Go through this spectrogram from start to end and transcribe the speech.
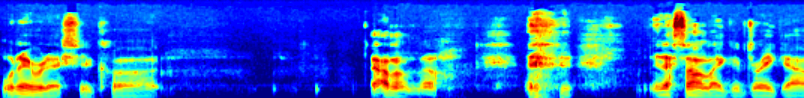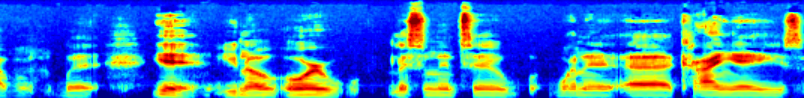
whatever that shit called. I don't know. that sounds like a Drake album, but yeah, you know, or listening to one of uh, Kanye's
